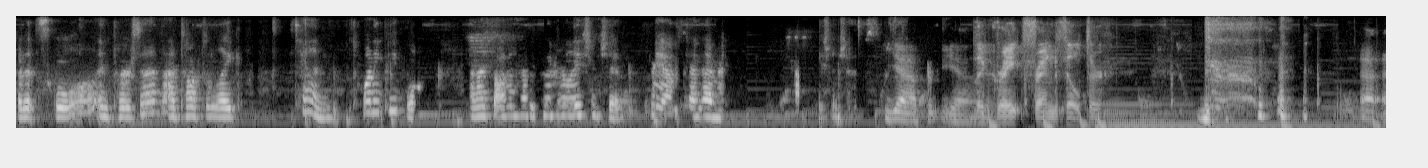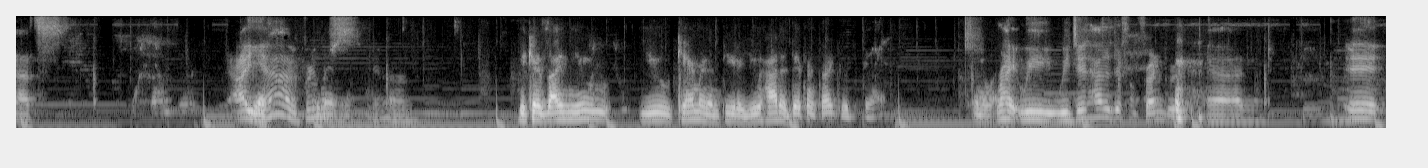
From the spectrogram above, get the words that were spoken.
But at school, in person, I talked to like 10, 20 people. And I thought I had a good relationship. Yeah, pandemic relationships. Yeah, yeah. The great friend filter. That's. I Yes, yeah, pretty much. Yeah. Because I knew you, Cameron and Peter, you had a different friend group for that. In a way. Right. We we did have a different friend group, and it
